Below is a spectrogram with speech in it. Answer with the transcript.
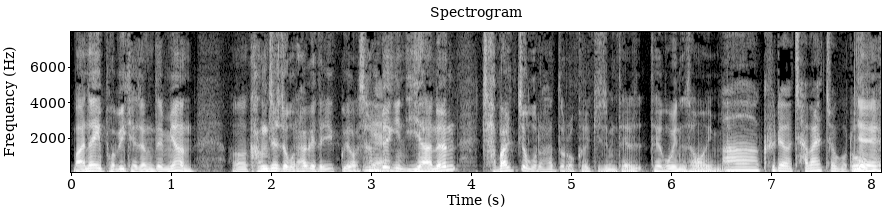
만약에 법이 개정되면 어, 강제적으로 하게 돼 있고요. 300인 이하는 자발적으로 하도록 그렇게 지금 되, 고 있는 상황입니다. 아 그래요. 자발적으로. 예.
